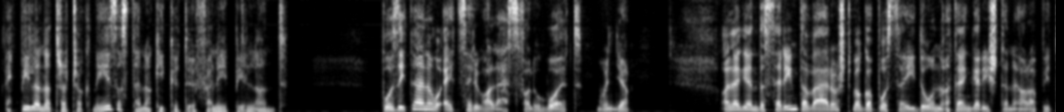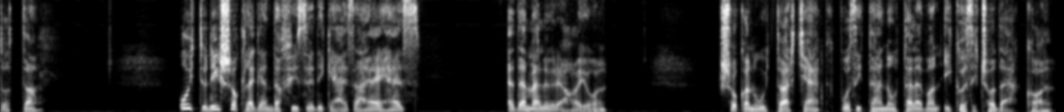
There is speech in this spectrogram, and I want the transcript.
Egy pillanatra csak néz, aztán a kikötő felé pillant. Pozitánó egyszerű halászfalu volt, mondja. A legenda szerint a várost maga Poseidon, a tengeristene alapította. Úgy tűnik, sok legenda fűződik ehhez a helyhez. Edem előre hajol. Sokan úgy tartják, Pozitánó tele van igazi csodákkal.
